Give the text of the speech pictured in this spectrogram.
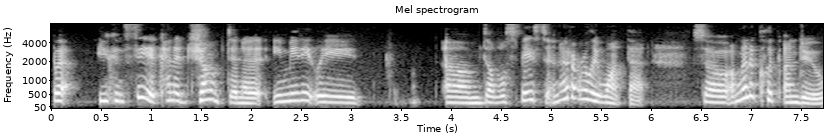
but you can see it kind of jumped and it immediately um, double spaced it, and I don't really want that. So I'm going to click undo,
